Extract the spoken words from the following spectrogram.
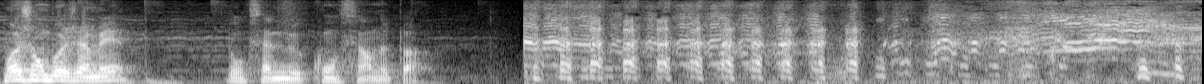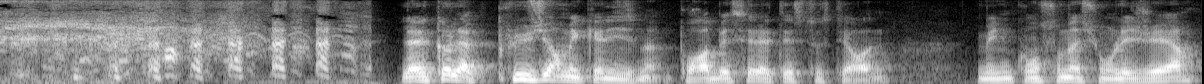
Moi, j'en bois jamais, donc ça ne me concerne pas. L'alcool a plusieurs mécanismes pour abaisser la testostérone, mais une consommation légère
